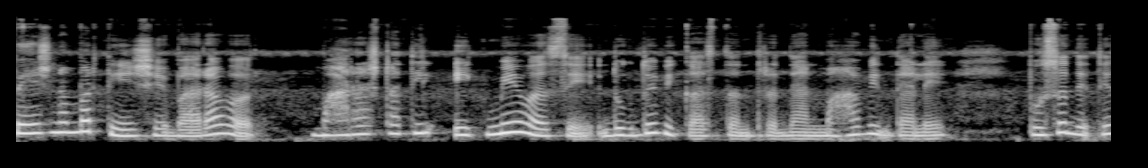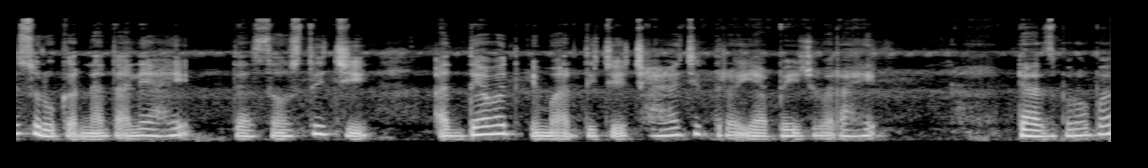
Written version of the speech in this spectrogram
पेज नंबर तीनशे बारावर महाराष्ट्रातील एकमेव असे दुग्ध विकास तंत्रज्ञान महाविद्यालय पुसद येथे सुरू करण्यात आले आहे. त्या संस्थेची अद्ययावत इमारतीचे छायाचित्र या पेजवर आहे. त्याचबरोबर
